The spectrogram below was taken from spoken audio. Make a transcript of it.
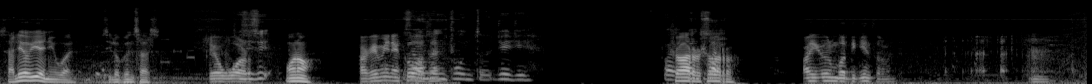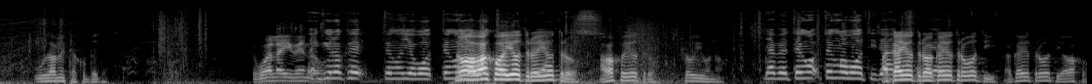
Salió bien igual, si lo pensás. Leo Ward. Sí, sí, ¿O no? ¿A qué estamos en eh? punto. GG. Yo Vale, agarro, yo ¿cuántos hay? agarro. Hay un botiquín solamente. Uh, dame esta escopeta. Igual ahí venda. Tranquilo que tengo yo bot. Tengo No, yo abajo hay otro, hay otro. Abajo hay otro. Yo vi uno. Ya, pero tengo, tengo botis. de Acá hay otro, acá hay otro boti. Acá hay otro boti, abajo.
